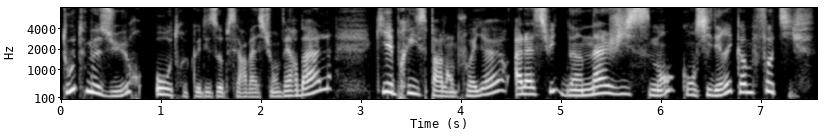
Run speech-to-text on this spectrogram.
toute mesure, autre que des observations verbales, qui est prise par l'employeur à la suite d'un agissement considéré comme fautif?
